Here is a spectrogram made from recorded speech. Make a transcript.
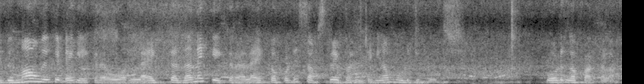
எதுவுமா உங்ககிட்ட கேட்குறேன் ஒரு லைக்கை தானே கேட்குறேன் லைக்கை போட்டு சப்ஸ்கிரைப் பண்ணிட்டீங்கன்னா முடிஞ்சு போச்சு. போடுங்க பார்க்கலாம்.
